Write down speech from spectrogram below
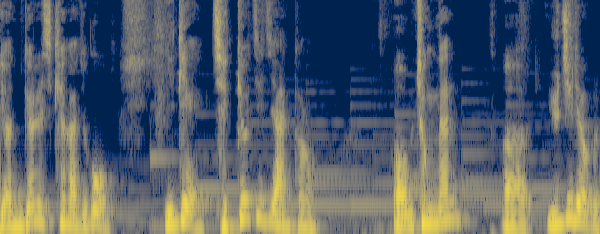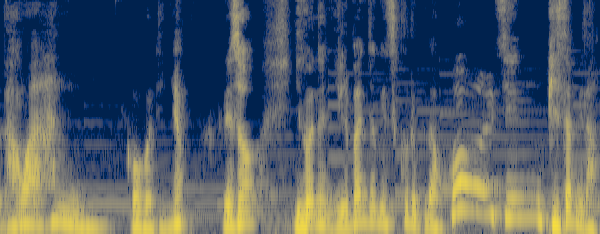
연결을 시켜가지고 이게 제껴지지 않도록 엄청난 어, 유지력을 강화한 거거든요. 그래서 이거는 일반적인 스크류보다 훨씬 비쌉니다.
